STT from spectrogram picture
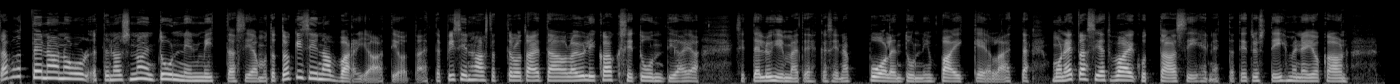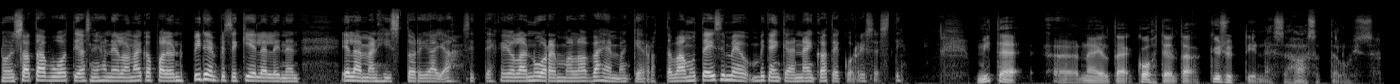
Tavoitteena on ollut, että ne olisi noin tunnin mittaisia, mutta toki siinä on variaatiota, että pisin haastattelu taitaa olla yli kaksi tuntia ja sitten lyhimmät ehkä siinä puolen tunnin paikkeilla, että monet asiat vaikuttaa siihen, että tietysti ihminen, joka on noin satavuotias, niin hänellä on aika paljon pidempi se kielellinen elämänhistoria ja sitten ehkä jollain nuoremmalla on vähemmän kerrottavaa, mutta ei se mene mitenkään näin kategorisesti. Mitä äh, näiltä kohteilta kysyttiin näissä haastatteluissa?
